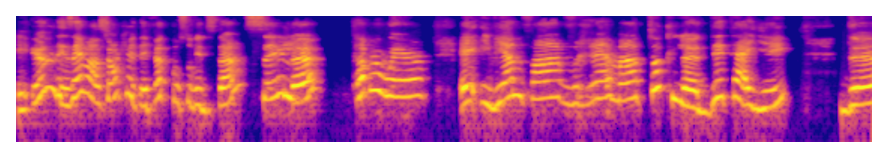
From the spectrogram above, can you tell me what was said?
Et une des inventions qui a été faite pour sauver du temps, c'est le Tupperware. Et ils viennent faire vraiment tout le détaillé de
